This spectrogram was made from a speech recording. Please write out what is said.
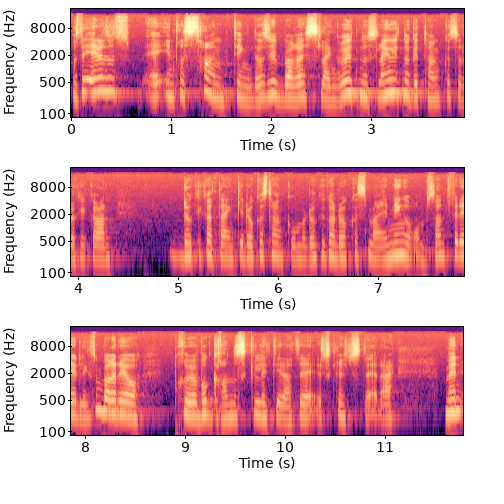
Og så er det en sånn eh, interessant ting da, så vi bare slenger ut, nå slenger ut noen tanker som dere kan dere kan tenke deres tanker om, og dere kan deres meninger om. Sant? For det er liksom bare det å prøve å granske litt i dette skriftstedet. Men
